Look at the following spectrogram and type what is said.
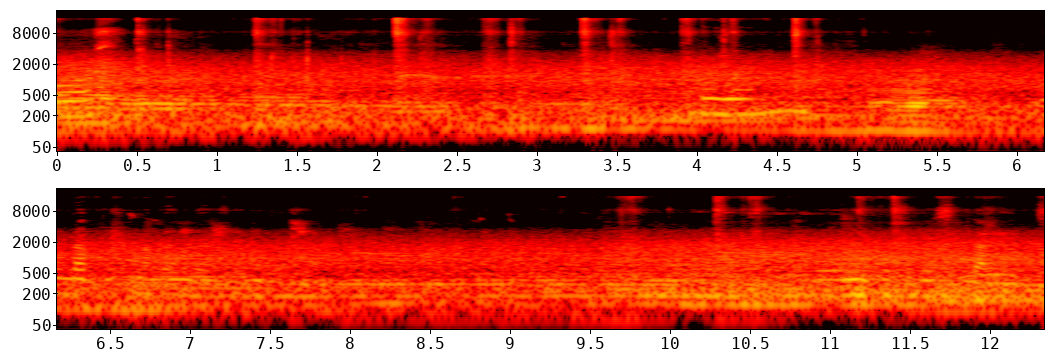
tapos ito yung bulaklak maganda siya. Ayan po sila slides.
